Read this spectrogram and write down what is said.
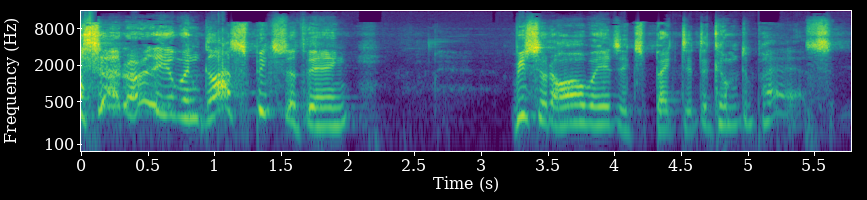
I said earlier, when God speaks a thing, we should always expect it to come to pass.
